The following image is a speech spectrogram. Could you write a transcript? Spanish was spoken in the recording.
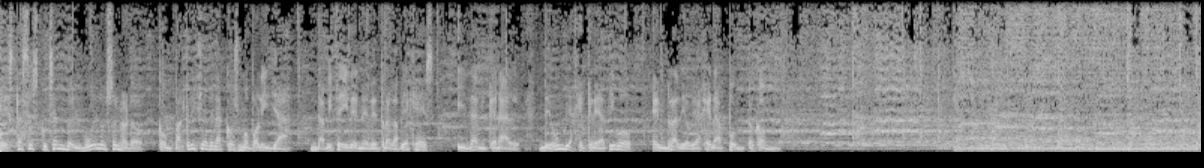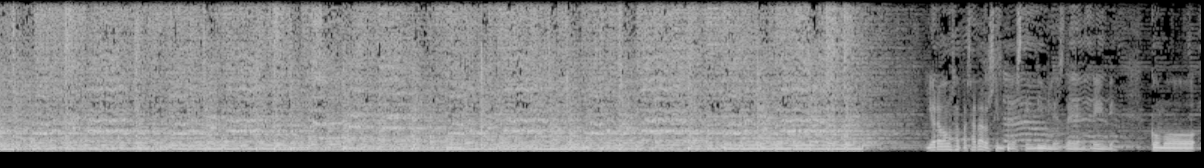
Estás escuchando El Vuelo Sonoro con Patricia de la Cosmopolilla, David e Irene de Tragaviajes y Dani Caral de Un Viaje Creativo en radioviajera.com. ahora vamos a pasar a los imprescindibles de, India. Como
